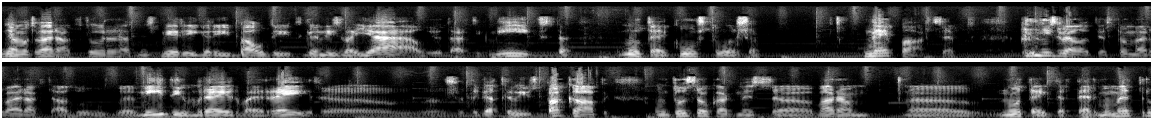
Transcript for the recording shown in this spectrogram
ņemot vērā, ka to varētu mēs mierīgi arī baudīt, gan izvēlēt jēlu, jo tā ir tik mīksta, mutē kūstoša, nepārcept. Izvēlēties tomēr vairāk tādu eh, medium rare vai rare eh, šo gatavības pakāpi, un to savukārt mēs eh, varam noteikt ar termometru.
